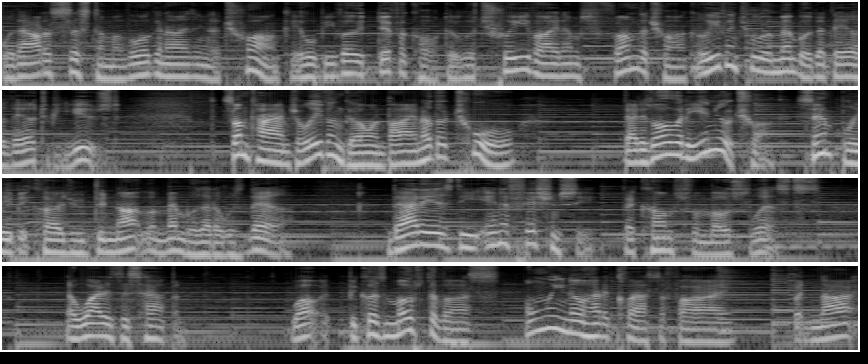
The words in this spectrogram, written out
Without a system of organizing the trunk, it will be very difficult to retrieve items from the trunk or even to remember that they are there to be used. Sometimes you'll even go and buy another tool that is already in your trunk simply because you did not remember that it was there. That is the inefficiency that comes from most lists. Now, why does this happen? Well, because most of us only know how to classify, but not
